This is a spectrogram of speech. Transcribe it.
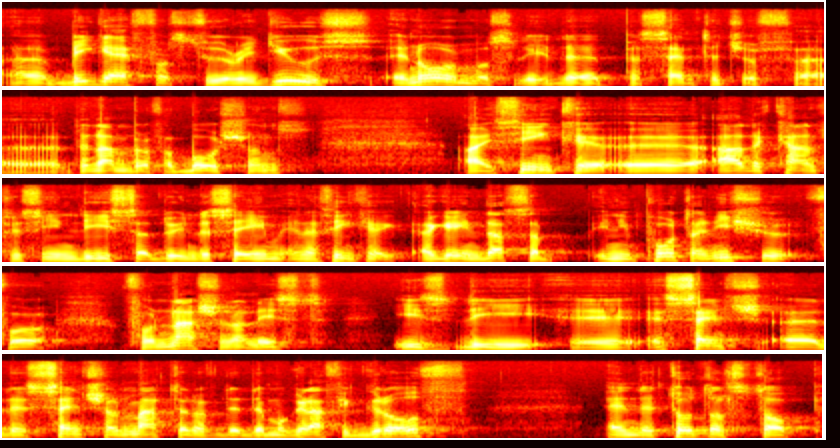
uh, big efforts to reduce enormously the percentage of the number of abortions. I think uh, uh, other countries in the East are doing the same, and I think uh, again that's a, an important issue for for nationalists is the uh, essential uh, the essential matter of the demographic growth and the total stop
